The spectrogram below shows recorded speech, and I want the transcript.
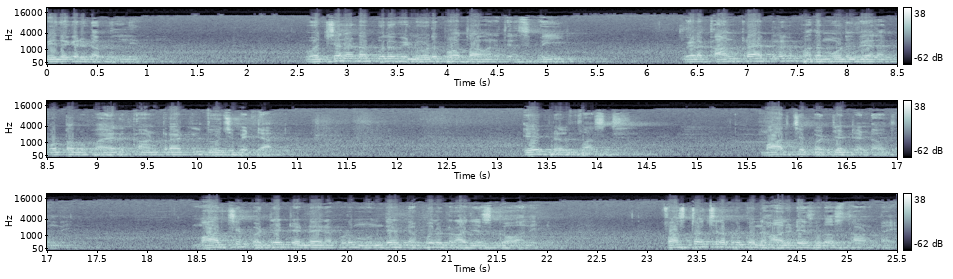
మీ దగ్గర డబ్బులు లేవు. వచ్చిన డబ్బులు వీళ్ళు ఓడిపోతామని తెలిసిపోయి వీళ్ళ కాంట్రాక్టులకు పదమూడు వేల కోట్ల రూపాయలు కాంట్రాక్టులు దోచిపెట్టారు. April first March budget end అవుతుంది. మార్చి బడ్జెట్ ఎండ్ అయినప్పుడు ముందే డబ్బులు డ్రా చేసుకోవాలి. ఫస్ట్ వచ్చినప్పుడు కొన్ని హాలిడేస్ కూడా వస్తూ ఉంటాయి.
